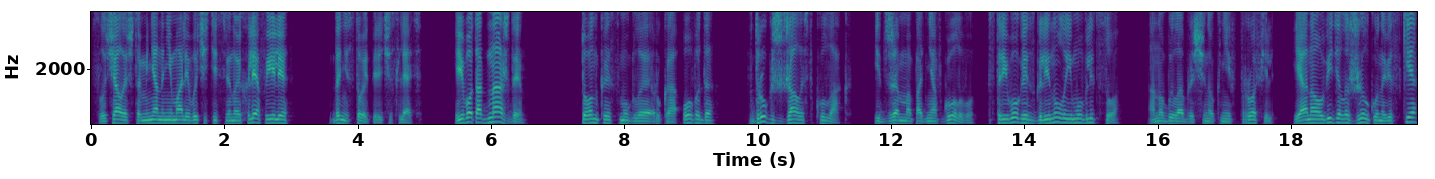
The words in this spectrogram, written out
Случалось, что меня нанимали вычистить свиной хлев или... Да не стоит перечислять. И вот однажды тонкая смуглая рука овода вдруг сжалась в кулак, и Джемма, подняв голову, с тревогой взглянула ему в лицо. Оно было обращено к ней в профиль, и она увидела жилку на виске,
